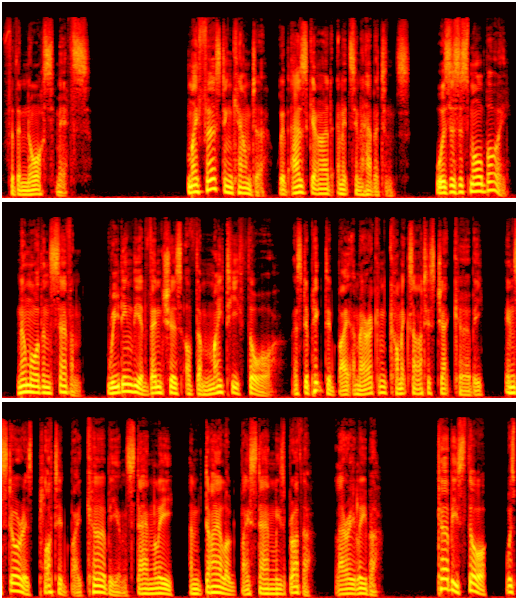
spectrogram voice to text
for the Norse myths. My first encounter with Asgard and its inhabitants was as a small boy, no more than seven, reading the adventures of the mighty Thor as depicted by American comics artist Jack Kirby in stories plotted by Kirby and Stan Lee and dialogued by Stan Lee's brother, Larry Lieber. Kirby's Thor was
